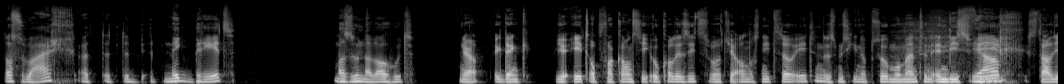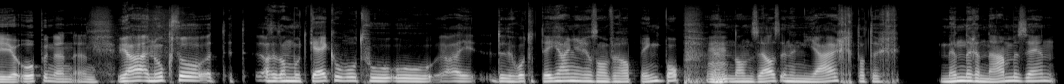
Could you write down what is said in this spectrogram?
Dat is waar, het, het, het, het mikt breed, maar ze doen dat wel goed. Ja, ik denk, je eet op vakantie ook al eens iets wat je anders niet zou eten. Dus misschien op zo'n momenten in die sfeer Ja. stel je je open en... en Ja, en ook zo, het, het- als je dan moet kijken hoe, hoe de grote tegenhanger is dan vooral Pinkpop. Mhm. En dan zelfs in een jaar dat er mindere namen zijn.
